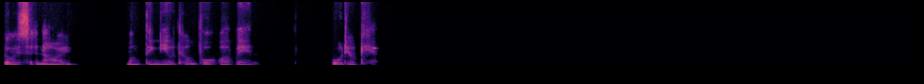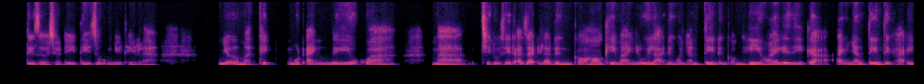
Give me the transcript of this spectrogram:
tôi sẽ nói bằng tình yêu thương vô bờ bến, vô điều kiện. Từ giờ trở đi tỷ dụ như thế là nhỡ mà thích một anh người yêu quá mà chị Lucy đã dạy là đừng có, khi mà anh lùi lại, đừng có nhắn tin, đừng có hí hoái cái gì cả. Anh nhắn tin thì hãy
